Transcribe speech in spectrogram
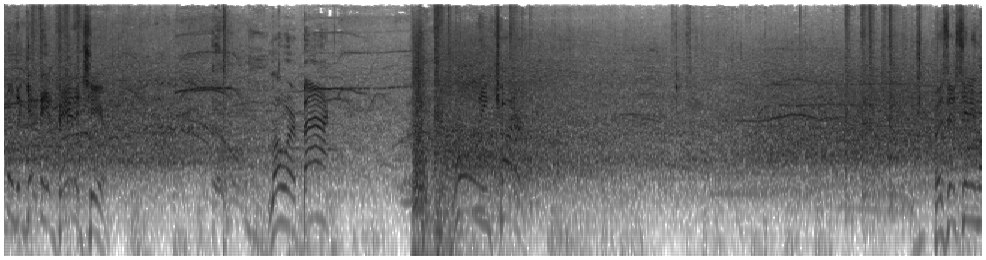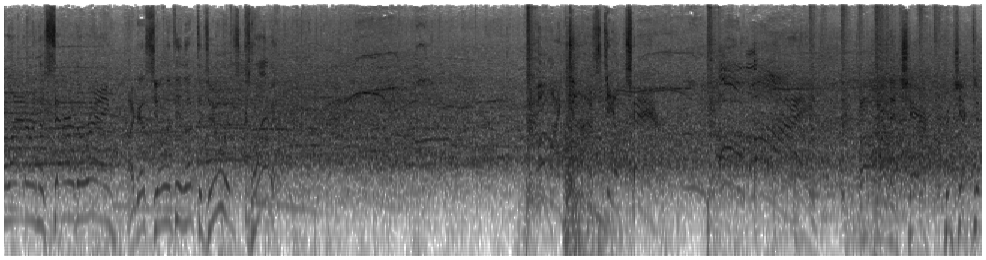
Able to get the advantage here. Lower back. Rolling cutter. Positioning the ladder in the center of the ring. I guess the only thing left to do is climb it. Oh, my God, a steel chair. Oh, my. Oh, and the chair projected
